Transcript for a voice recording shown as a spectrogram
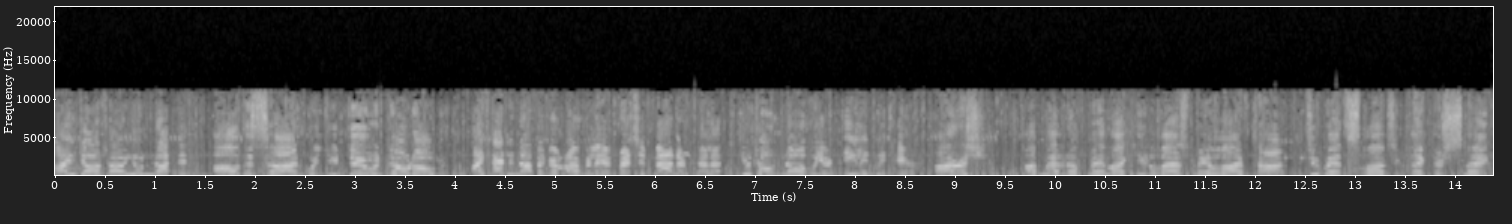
I don't owe you nothing. I'll decide what you do and don't owe me. I've had enough of your overly aggressive manner, fella. You don't know who you're dealing with here. Irish, I've met enough men like you to last me a lifetime. Two-bit slugs who think they're snakes.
